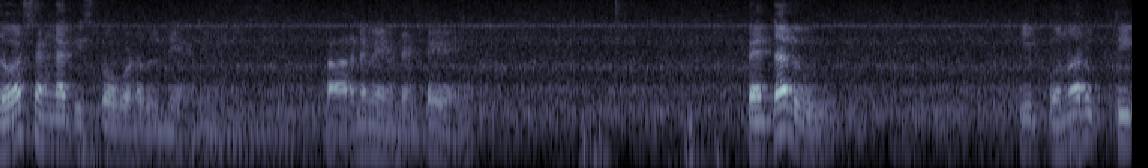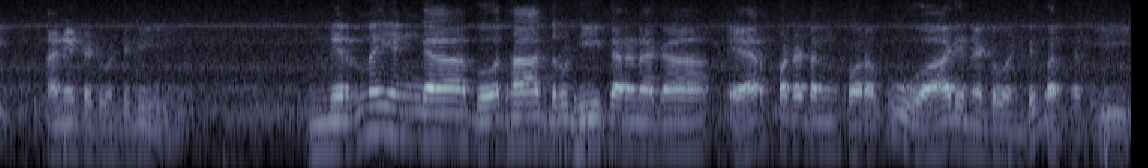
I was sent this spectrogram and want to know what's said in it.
దోషంగా తీసుకోకూడదు దీనిని. కారణం ఏమిటంటే పెద్దలు ఈ పునరుక్తి అనేటటువంటిది నిర్ణయంగా బోధాదృఢీకరణగా ఏర్పడటం కొరకు వాడినటువంటి పద్ధతి.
